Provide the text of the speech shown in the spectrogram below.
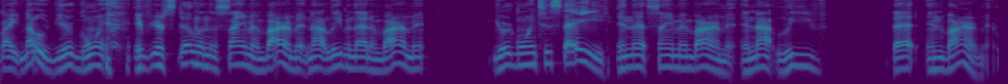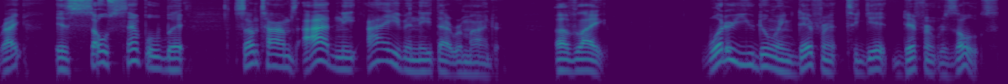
Like no, you're going. If you're still in the same environment, not leaving that environment, you're going to stay in that same environment and not leave that environment. Right? It's so simple, but sometimes I need I even need that reminder of like what are you doing different to get different results?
